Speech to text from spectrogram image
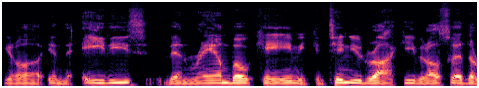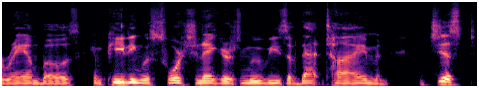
you know, in the 80s, then Rambo came. He continued Rocky, but also had the Rambos competing with Schwarzenegger's movies of that time. And just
